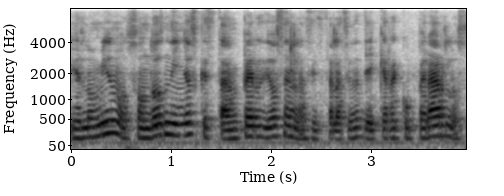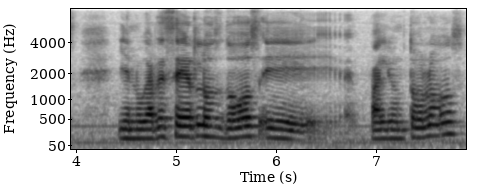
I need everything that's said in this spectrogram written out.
y es lo mismo, son dos niños que están perdidos en las instalaciones y hay que recuperarlos. Y en lugar de ser los dos eh, paleontólogos,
